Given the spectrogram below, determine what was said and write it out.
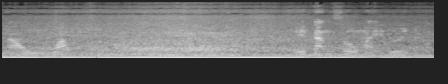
เงาวับได้ตั้งโซ่ใหม่ด้วยนะครับ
